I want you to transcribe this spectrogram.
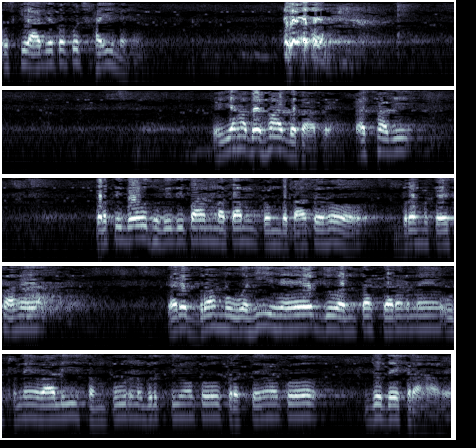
उसके आगे तो कुछ है ही नहीं। तो यहाँ विभाग बताते हैं। अच्छा जी, प्रतिबोध विदिताम मतम, तुम बताते हो, ब्रह्म कैसा है? करे ब्रह्म वही है जो अंतकरण में उठने वाली संपूर्ण वृत्तियों को, प्रत्ययों को जो देख रहा है।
